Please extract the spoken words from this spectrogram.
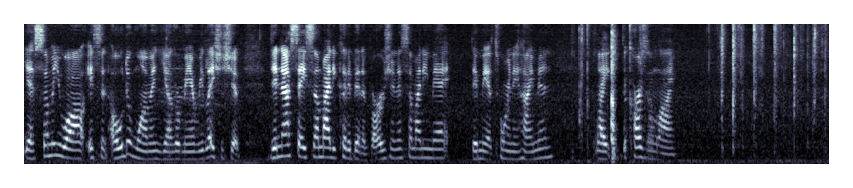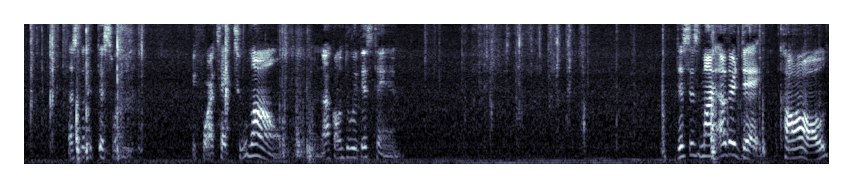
Yes, some of you all, it's an older woman, younger man relationship. Didn't I say somebody could have been a version of somebody met? They may have torn their hymen. Like, the cards the line. Let's look at this one before I take too long. I'm not going to do it this time. This is my other deck called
